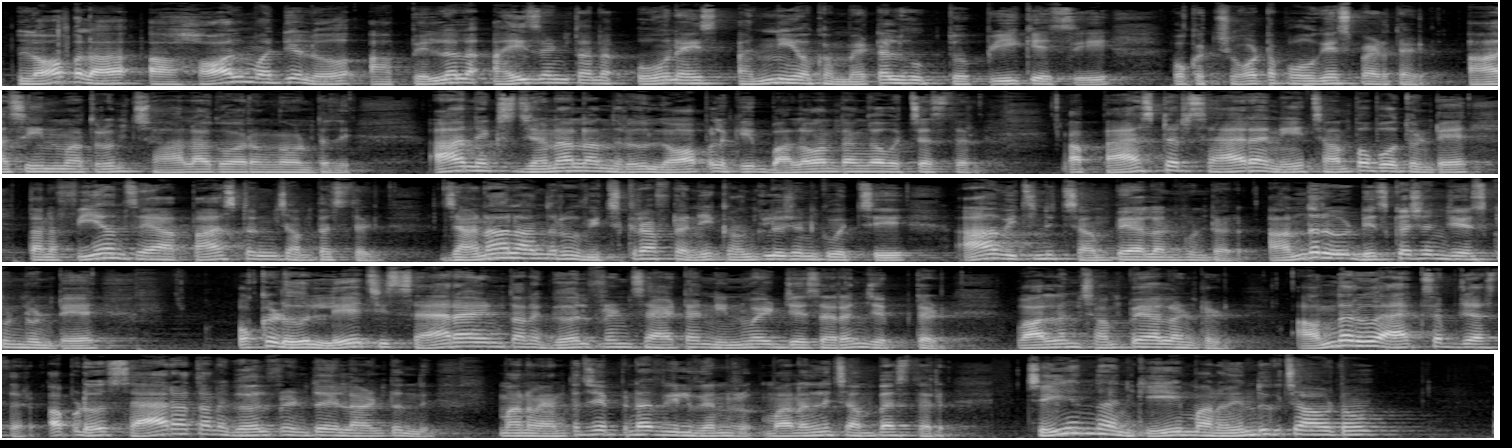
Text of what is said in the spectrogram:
లోపల ఆ హాల్ మధ్యలో ఆ పిల్లల ఐస్ అండ్ తన ఓన్ ఐస్ అన్నీ ఒక మెటల్ హుక్తో పీకేసి ఒక చోట పోగేసి పెడతాడు. ఆ సీన్ మాత్రం చాలా ఘోరంగా ఉంటుంది. ఆ నెక్స్ట్ జనాలందరూ లోపలికి బలవంతంగా వచ్చేస్తారు. ఆ పాస్టర్ శారాని చంపబోతుంటే తన ఫియాన్సే ఆ పాస్టర్ని చంపేస్తాడు. జనాలందరూ విచ్ క్రాఫ్ట్ అని కంక్లూజన్కి వచ్చి ఆ విచ్ని చంపేయాలనుకుంటారు. అందరూ డిస్కషన్ చేసుకుంటుంటే ఒకడు లేచి శారా అండ్ తన గర్ల్ ఫ్రెండ్ శాటాన్ని ఇన్వైట్ చేశారని చెప్తాడు. వాళ్ళని చంపేయాలంటాడు. అందరూ యాక్సెప్ట్ చేస్తారు. అప్పుడు సారా తన గర్ల్ ఫ్రెండ్తో ఇలా అంటుంది. మనం ఎంత చెప్పినా వీళ్ళు వినరు. మనల్ని చంపేస్తారు. చెయ్యని దానికి మనం ఎందుకు చావటం?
